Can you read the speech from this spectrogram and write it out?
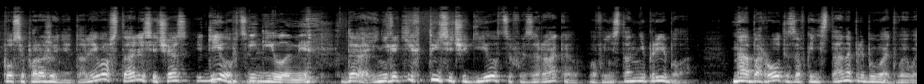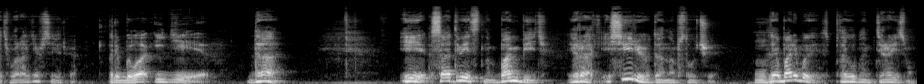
после поражения талибов стали сейчас игиловцами. Игилами. Да, и никаких тысяч игиловцев из Ирака в Афганистан не прибыло. Наоборот, из Афганистана прибывают воевать в Ираке в Сирию. Прибыла идея. Да. И, соответственно, бомбить Ирак и Сирию в данном случае для борьбы с подобным терроризмом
